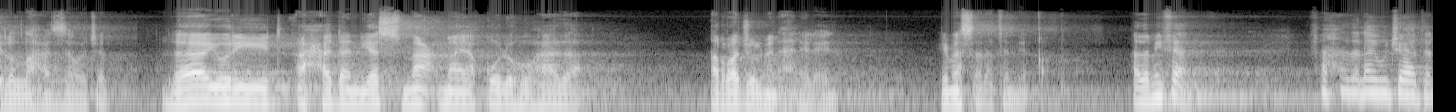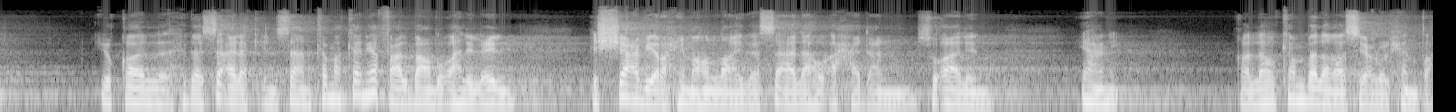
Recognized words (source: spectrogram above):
إلى الله عز وجل. لا يريد أحدا يسمع ما يقوله هذا الرجل من أهل العلم في مسألة النقاب. هذا مثال. فهذا لا يجادل. يقال إذا سألك إنسان كما كان يفعل بعض أهل العلم الشعبي رحمه الله إذا سأله أحد عن سؤال يعني قال له كم بلغ سعر الحنطة؟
